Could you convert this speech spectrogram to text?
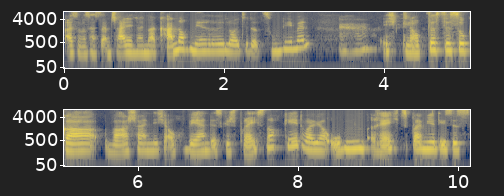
also was heißt anscheinend, Nein, man kann noch mehrere Leute dazu nehmen. Aha. Ich glaube, dass das sogar wahrscheinlich auch während des Gesprächs noch geht, weil ja oben rechts bei mir dieses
